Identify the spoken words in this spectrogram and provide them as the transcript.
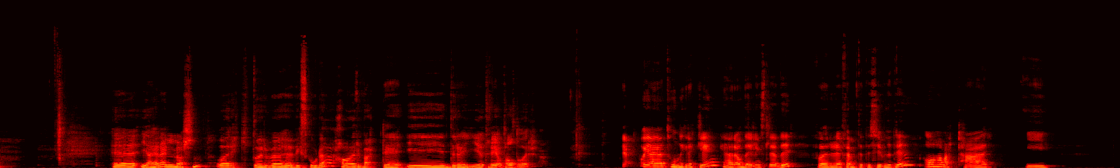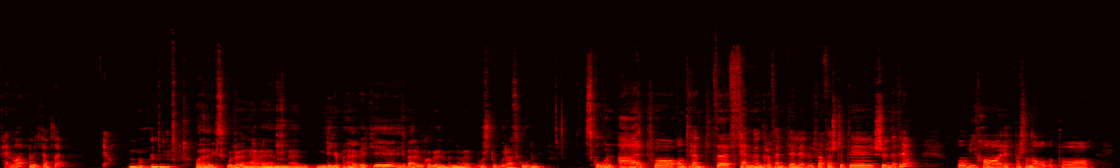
Eh, jeg er Ellen Larsen og er rektor ved Høvik skole. Har vært det i drøye tre og et halvt år. Ja, og jeg er Tone Krekling. Jeg er avdelingsleder for 5. til 7. trinn og har vært her i fem år. Mitt femte år. Ja. Mm. Og Høvik skole eh, ligger på Høvik i, i Bærum kommune, men hvor stor er skolen? Skolen er på omtrent 550 elever fra 1. til 7. trinn. Og vi har et personale på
